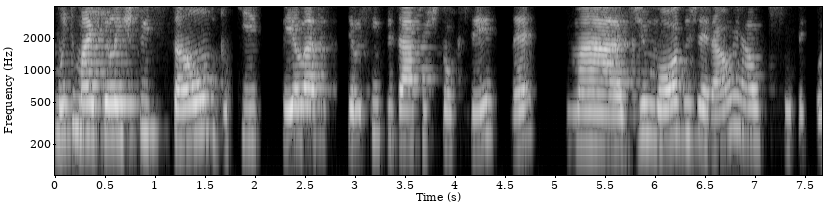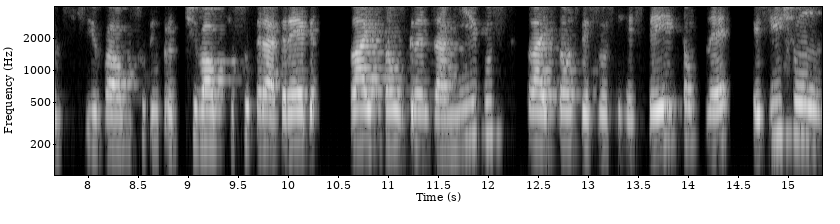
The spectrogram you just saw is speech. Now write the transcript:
muito mais pela instituição do que pela, pelo simples ato de torcer, né, mas, de modo geral, é algo super positivo, algo super produtivo, algo que super agrega, lá estão os grandes amigos, lá estão as pessoas que respeitam, né? Existe um,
